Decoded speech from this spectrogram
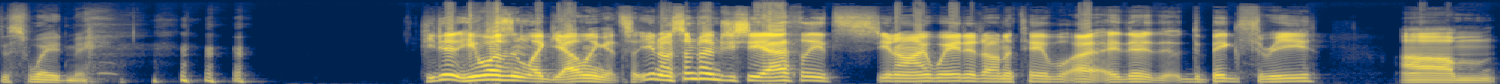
dissuade me. He did. He wasn't like yelling at. So you know, sometimes you see athletes. You know, I waited on a table. I, the, the big three. Um,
